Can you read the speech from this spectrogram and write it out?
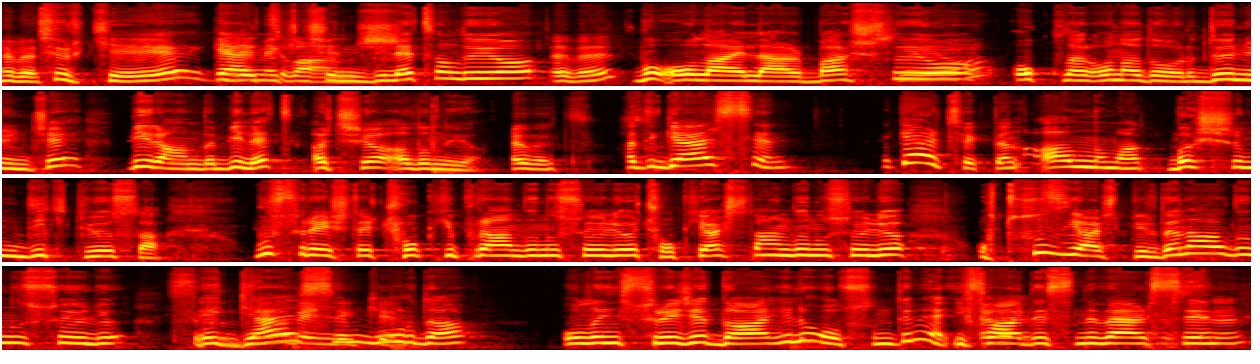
evet. Türkiye'ye gelmek için varmış. bilet alıyor. Evet. Bu olaylar başlıyor. Başlıyor. Oklar ona doğru dönünce bir anda bilet açığa alınıyor. Evet. Hadi gelsin. Gerçekten alnımak başım dik diyorsa bu süreçte çok yıprandığını söylüyor, çok yaşlandığını söylüyor. 30 yaş birden aldığını söylüyor. E Sıkıntılı gelsin burada olayın sürece dahil olsun değil mi? İfadesini versin. Versin.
